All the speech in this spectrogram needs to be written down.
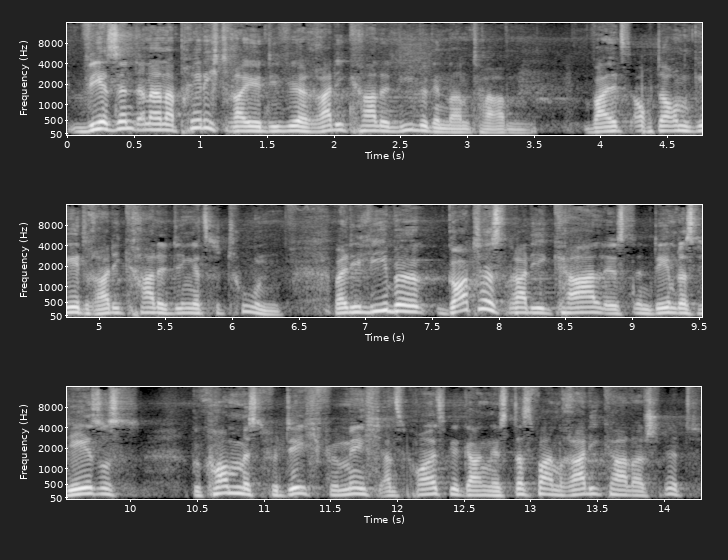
Wir sind in einer Predigtreihe, die wir radikale Liebe genannt haben, weil es auch darum geht, radikale Dinge zu tun. Weil die Liebe Gottes radikal ist, indem dass Jesus gekommen ist für dich, für mich, ans Kreuz gegangen ist. Das war ein radikaler Schritt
